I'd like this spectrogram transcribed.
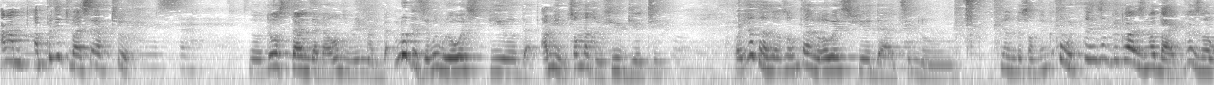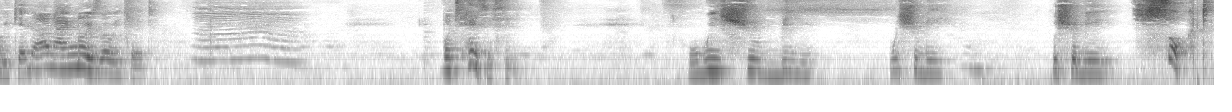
And I'm, I'm preaching to myself too. You know, those times that I want to read my Bible. You know, there's a way we always feel that. I mean, sometimes we feel guilty. But just as sometimes we always feel that, you know, if you don't do something, oh, God is not that, God is not wicked. And I know He's not wicked. Mm. But here's the thing. We should be, we should be, we should be soaked,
